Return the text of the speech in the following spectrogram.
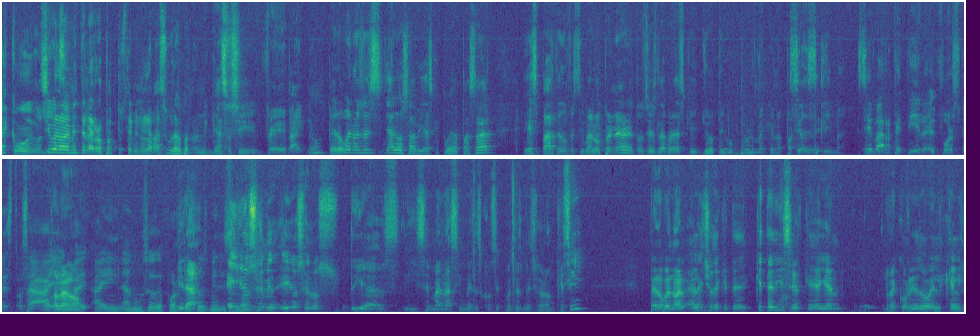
Ay, cómo me. Sí, bueno, obviamente la ropa pues terminó en la basura. Bueno, en mi caso sí fue bye, ¿no? Pero bueno, eso es- ya lo sabías que podía pasar. Es parte de un festival open air, entonces la verdad es que yo no tengo problema que en la parte del clima. ¿Se va a repetir el Force Fest? O sea, hay, no. hay, hay anuncio de Force Mira, Fest 2019. ellos en, ellos en los días y semanas y meses consecuentes mencionaron que sí, pero bueno, al, al hecho de que te, ¿qué te dice el que hayan recorrido el Hell,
